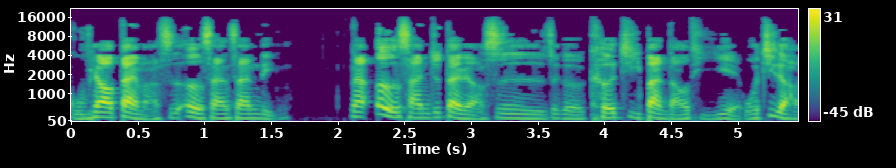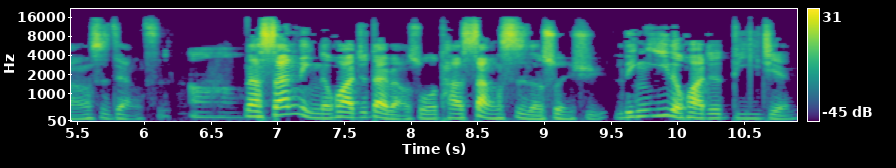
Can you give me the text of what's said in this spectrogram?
股票代码是二三三零，那二三就代表是这个科技半导体业，我记得好像是这样子。哦、uh，huh. 那三零的话就代表说它上市的顺序，零一的话就是第一间，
